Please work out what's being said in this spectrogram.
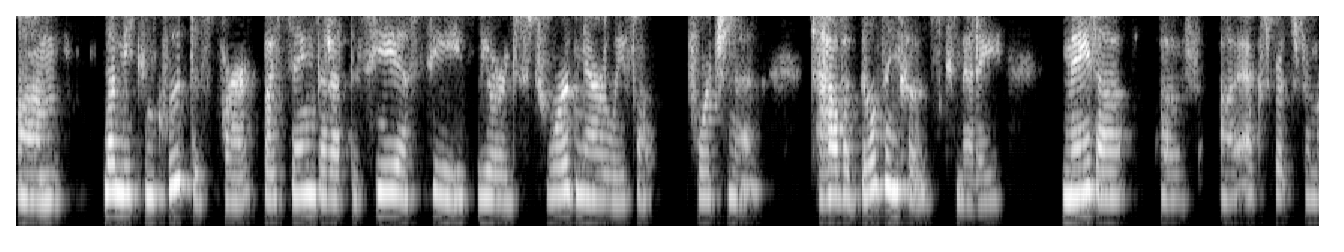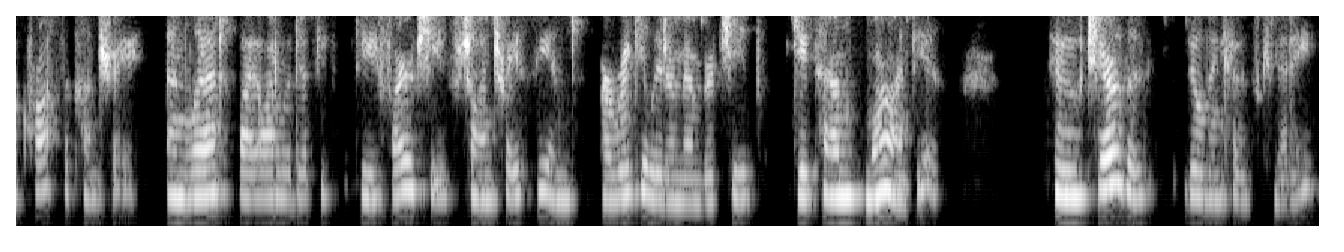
Um, let me conclude this part by saying that at the CAFC, we are extraordinarily fo- fortunate to have a building codes committee made up of uh, experts from across the country and led by Ottawa Deputy Fire Chief Sean Tracy and our regulator member, Chief Gaetan Moranville, who chair the Building Codes Committee.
